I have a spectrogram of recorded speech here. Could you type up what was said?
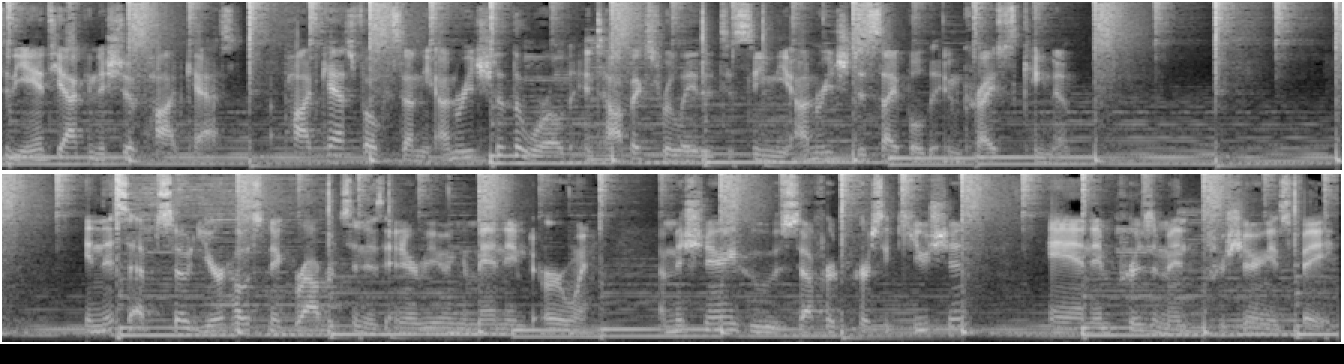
to the Antioch Initiative Podcast, a podcast focused on the unreached of the world and topics related to seeing the unreached discipled in Christ's kingdom. In this episode, your host Nick Robertson is interviewing a man named Irwin, a missionary who suffered persecution and imprisonment for sharing his faith.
